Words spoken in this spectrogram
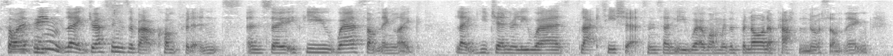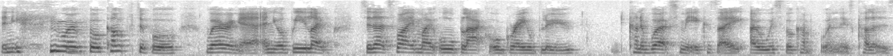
So So I, I think like dressing is about confidence, and so if you wear something like like you generally wear black t-shirts and suddenly you wear one with a banana pattern or something, then you, you won't feel comfortable wearing it, and you'll be like. So that's why my all black or grey or blue kind of works for me because I, I always feel comfortable in those colours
